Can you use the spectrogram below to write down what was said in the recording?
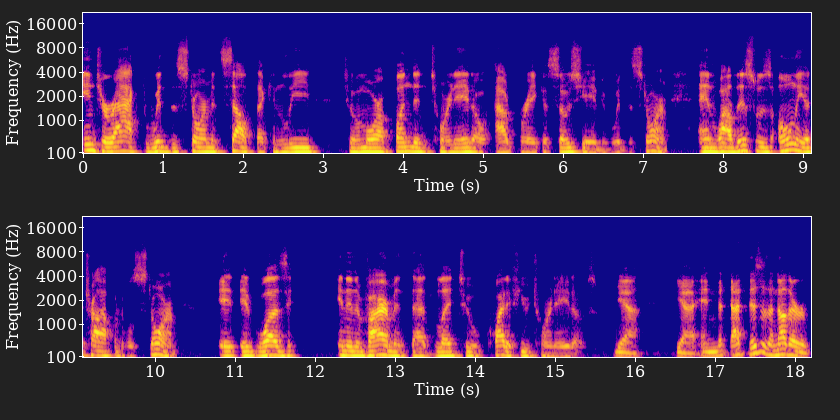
interact with the storm itself that can lead to a more abundant tornado outbreak associated with the storm. And while this was only a tropical storm, it, it was in an environment that led to quite a few tornadoes. Yeah, yeah, and th- that this is another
